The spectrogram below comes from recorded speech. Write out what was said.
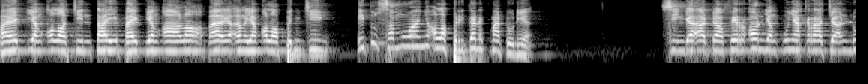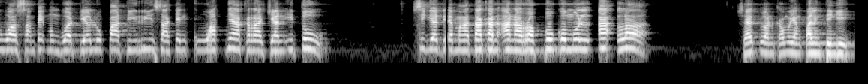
Baik yang Allah cintai, baik yang Allah baik yang Allah benci, itu semuanya Allah berikan nikmat dunia. Sehingga ada Fir'aun yang punya kerajaan luas sampai membuat dia lupa diri saking kuatnya kerajaan itu. Sehingga dia mengatakan, Ana Rabbukumul A'la. Saya Tuhan kamu yang paling tinggi.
